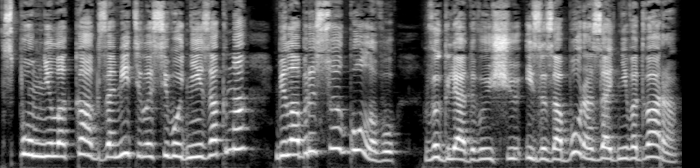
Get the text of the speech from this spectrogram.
вспомнила, как заметила сегодня из окна белобрысую голову, выглядывающую из-за забора заднего двора.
